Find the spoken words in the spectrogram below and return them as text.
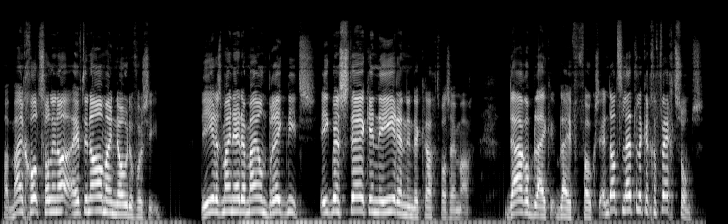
Want mijn God zal in heeft in al mijn noden voorzien. De Heer is mijn herder, mij ontbreekt niets. Ik ben sterk in de Heer en in de kracht van zijn macht. Daarop blijven focussen. En dat is letterlijk een gevecht soms.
